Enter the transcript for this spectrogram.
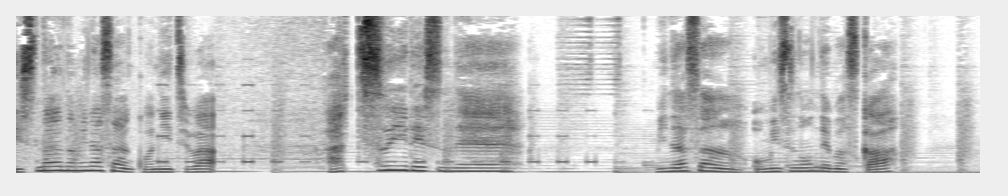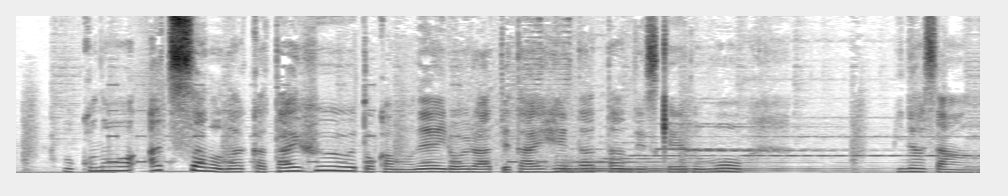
リスナーの皆さんこんにちは。暑いですね。皆さんお水飲んでますか？もうこの暑さの中台風とかもねいろいろあって大変だったんですけれども皆さん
